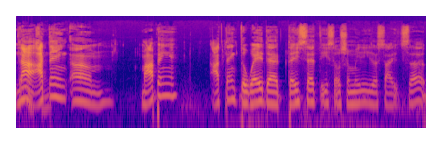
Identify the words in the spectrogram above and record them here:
Nah, I think um my opinion, I think the way that they set these social media sites up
